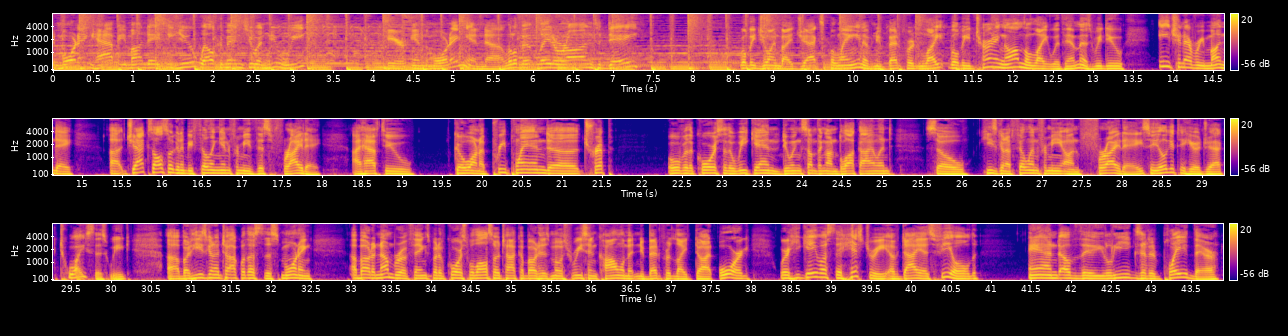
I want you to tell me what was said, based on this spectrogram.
Good morning. Happy Monday to you. Welcome into a new week here in the morning. And uh, a little bit later on today, we'll be joined by Jack Spillane of New Bedford Light. We'll be turning on the light with him as we do each and every Monday. Uh, Jack's also going to be filling in for me this Friday. I have to go on a pre planned uh, trip over the course of the weekend doing something on Block Island. So he's going to fill in for me on Friday. So you'll get to hear Jack twice this week. Uh, but he's going to talk with us this morning about a number of things. But of course, we'll also talk about his most recent column at newbedfordlight.org, where he gave us the history of Dyas Field and of the leagues that had played there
